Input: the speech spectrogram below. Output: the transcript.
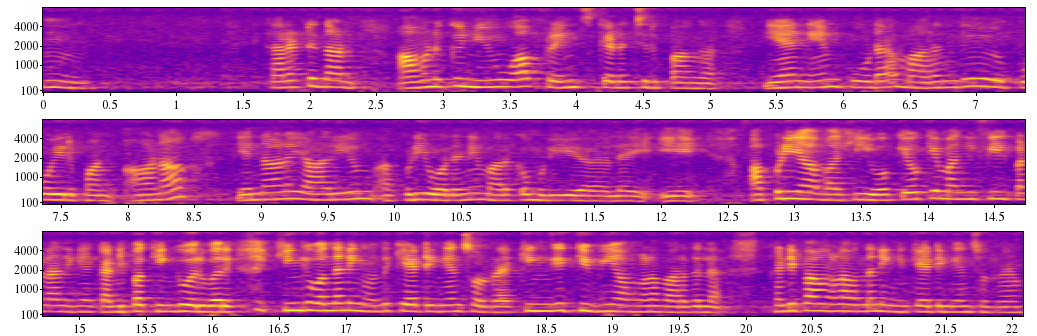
ம். கரெக்டு தான். அவனுக்கு நியூவாக ஃப்ரெண்ட்ஸ் கிடச்சிருப்பாங்க. என் நேம் கூட மறந்து போயிருப்பான். ஆனால் என்னால் யாரையும் அப்படி உடனே மறக்க முடியலை ஏ அப்படியா Mahi? Okay okay Mahi. Feel பண்ணாதீங்க. கண்டிப்பாக கிங்கு வருவார். கிங்கு வந்தால் நீங்கள் வந்து கேட்டீங்கன்னு சொல்கிறேன் கிங்கு கிவி அவங்களாம் வரதில்லை. கண்டிப்பாக அவங்களாம் வந்தால் நீங்கள் கேட்டீங்கன்னு சொல்கிறேன்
